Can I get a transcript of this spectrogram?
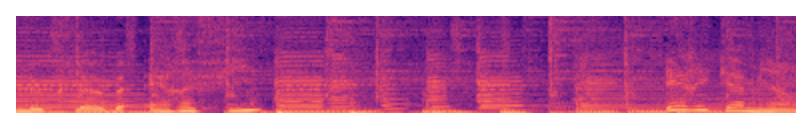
Le club RFI, Eric Amien.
